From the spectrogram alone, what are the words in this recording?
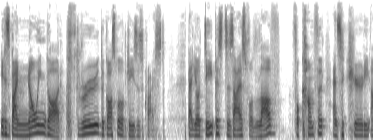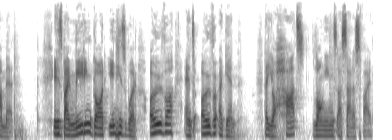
It is by knowing God through the gospel of Jesus Christ that your deepest desires for love, for comfort, and security are met. It is by meeting God in His Word over and over again that your heart's longings are satisfied.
